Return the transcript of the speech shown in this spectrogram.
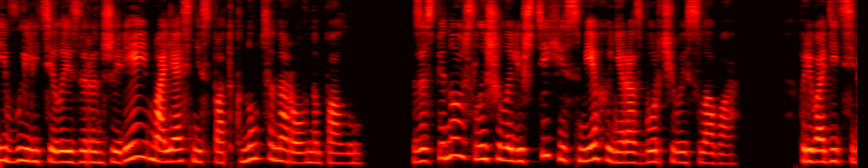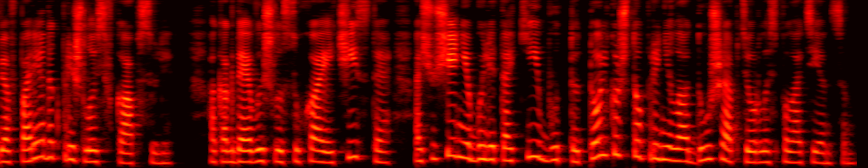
И вылетела из оранжерей, молясь не споткнуться на ровном полу. За спиной услышала лишь тихий смех и неразборчивые слова. Приводить себя в порядок пришлось в капсуле, а когда я вышла сухая и чистая, ощущения были такие, будто только что приняла душ и обтерлась полотенцем.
